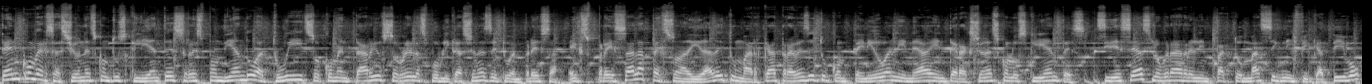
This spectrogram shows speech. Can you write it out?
Ten conversaciones con tus clientes respondiendo a tweets o comentarios sobre las publicaciones de tu empresa. Expresa la personalidad de tu marca a través de tu contenido en línea e interacciones con los clientes. Si deseas lograr el impacto más significativo,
